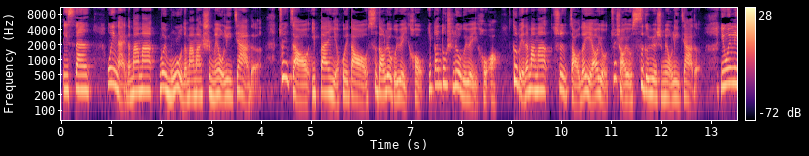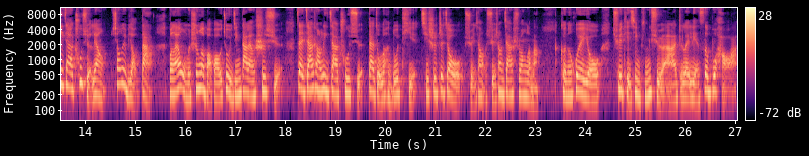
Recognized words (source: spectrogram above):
第三，喂奶的妈妈，喂母乳的妈妈是没有例假的，最早一般也会到四到六个月以后，一般都是六个月以后啊。个别的妈妈是早的，也要有最少有四个月是没有例假的，因为例假出血量相对比较大。本来我们生了宝宝就已经大量失血，再加上例假出血带走了很多铁，其实这叫雪上雪上加霜了嘛，可能会有缺铁性贫血啊之类，脸色不好啊。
